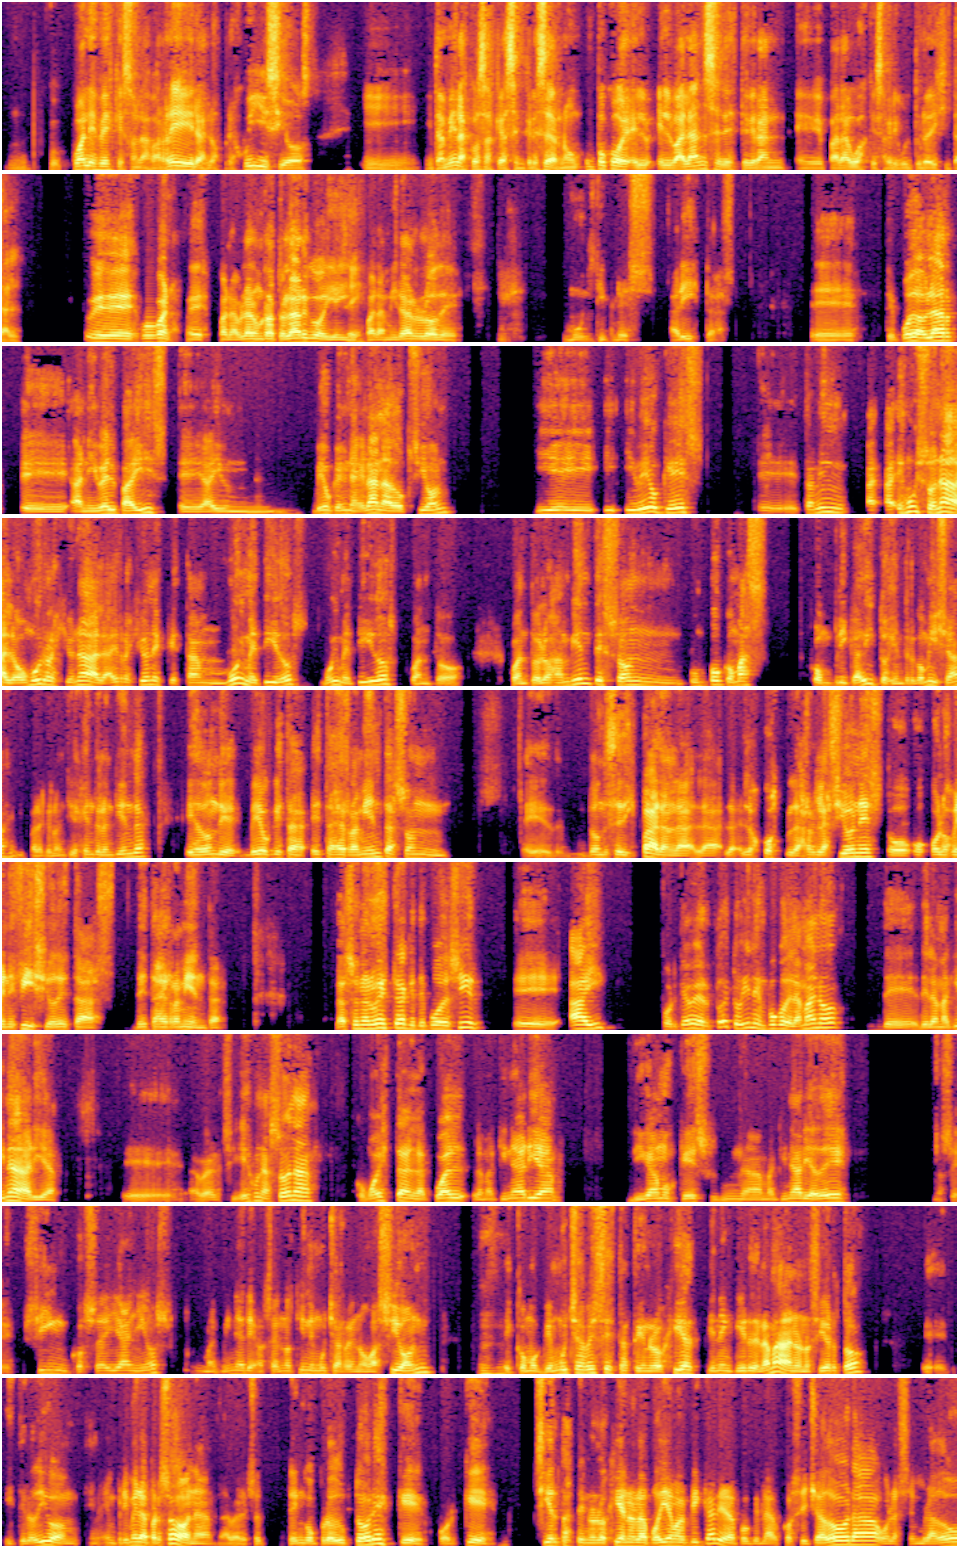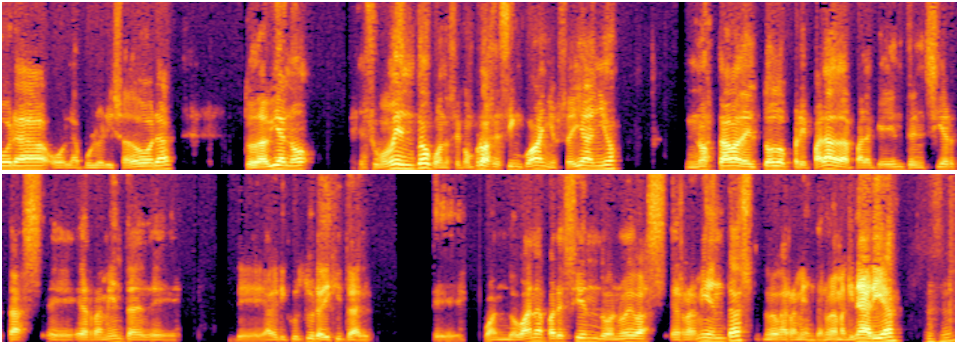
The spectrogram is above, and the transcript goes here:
¿Cuáles ves que son las barreras, los prejuicios? Y, también las cosas que hacen crecer, ¿no? Un poco el, balance de este gran eh, paraguas que es agricultura digital. Eh, bueno, es para hablar un rato largo y, para mirarlo de múltiples aristas. Te puedo hablar eh, a nivel país eh, veo que hay una gran adopción y, veo que es eh, también es muy zonal o muy regional. Hay regiones que están muy metidos, muy metidos, cuanto, cuanto los ambientes son un poco más complicaditos, y entre comillas, para que la gente lo entienda, es donde veo que estas herramientas son donde se disparan las relaciones o, los beneficios de estas, de estas herramientas. La zona nuestra, que te puedo decir, eh, hay, porque a ver, todo esto viene un poco de la mano de, la maquinaria. Eh, a ver, si es una zona como esta en la cual la maquinaria, digamos que es una maquinaria de, no sé, 5 o 6 años, maquinaria, o sea, no tiene mucha renovación, es como que muchas veces estas tecnologías tienen que ir de la mano, ¿no es cierto? Eh, y te lo digo en, primera persona, a ver, yo tengo productores que, ¿por qué ciertas tecnologías no la podíamos aplicar? Era porque la cosechadora o la sembradora o la pulverizadora todavía no, en su momento, cuando se compró hace cinco años, seis años, no estaba del todo preparada para que entren ciertas eh, herramientas de, agricultura digital. Eh, cuando van apareciendo nuevas herramientas, nuevas herramientas, nueva maquinaria,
